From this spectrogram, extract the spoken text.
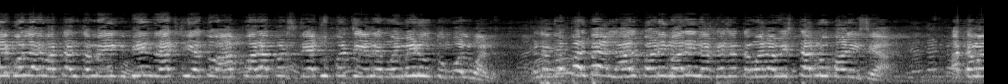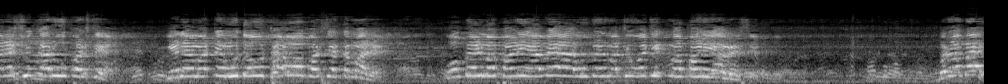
તમને બોલાવ્યા હતા તમે એક બેન રાખી હતો આપ વાળા પણ સ્ટેજ ઉપરથી એને મળ્યું હતું બોલવાનું. એટલે ગોપાલભાઈ, લાલ પાણી મારી નાખે છે, તમારા વિસ્તારનું પાણી છે આ. તમારે સ્વીકારવું પડશે. એના માટે મુદ્દો ઉઠાવવો પડશે તમારે. ઓબેણમાં પાણી આવે, આ ઓબેણમાંથી ઓજીતમાં પાણી આવે છે. બરોબર?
